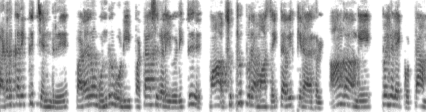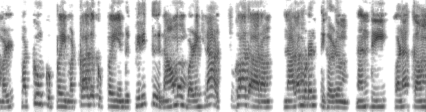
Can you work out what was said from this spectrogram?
கடற்கரைக்கு சென்று பலரும் ஒன்று கூடி பட்டாசுகளை வெடித்து மா சுற்றுப்புற மாசை தவிர்க்கிறார்கள். ஆங்காங்கே குப்பைகளை கொட்டாமல் மட்கும் குப்பை மட்காத குப்பை என்று பிரித்து நாமும் வழங்கினால் சுகாதாரம் நலமுடன் திகழும். நன்றி வணக்கம்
